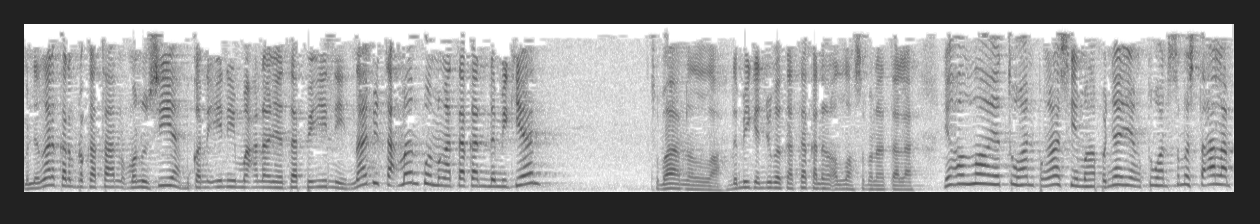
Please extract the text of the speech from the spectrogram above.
mendengarkan perkataan manusia bukan ini maknanya tapi ini. Nabi tak mampu mengatakan demikian. Subhanallah. Demikian juga katakan dengan Allah Subhanahu wa taala, "Ya Allah, ya Tuhan pengasih, Maha Penyayang, Tuhan semesta alam,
